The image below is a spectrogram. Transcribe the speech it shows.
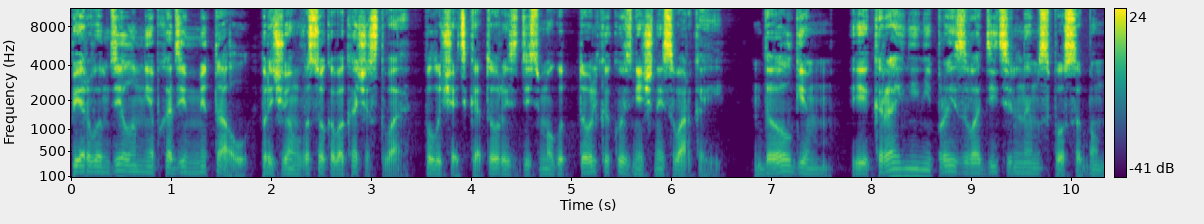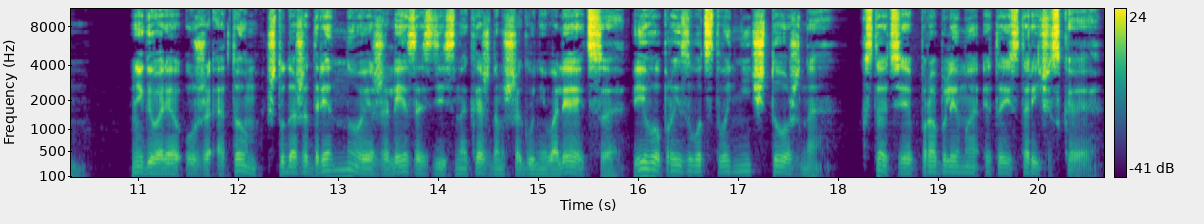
Первым делом необходим металл, причем высокого качества, получать который здесь могут только кузнечной сваркой. Долгим и крайне непроизводительным способом. Не говоря уже о том, что даже дрянное железо здесь на каждом шагу не валяется, его производство ничтожно. Кстати, проблема эта историческая.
